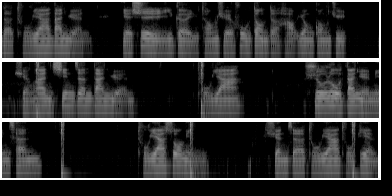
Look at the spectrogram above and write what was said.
的涂鸦单元也是一个与同学互动的好用工具。选按新增单元，涂鸦，输入单元名称，涂鸦说明，选择涂鸦图片，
